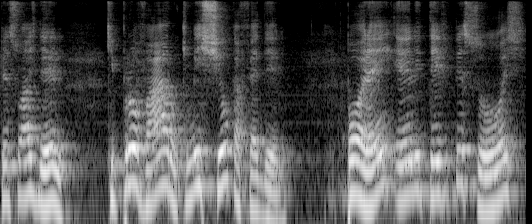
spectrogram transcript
pessoais dele, que provaram que mexeu com a fé dele. Porém, ele teve pessoas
